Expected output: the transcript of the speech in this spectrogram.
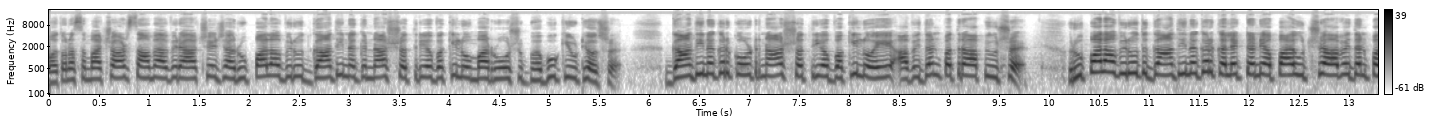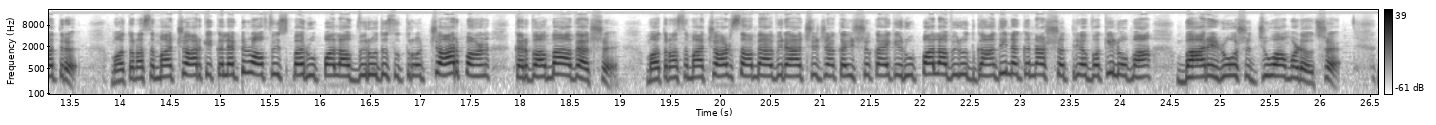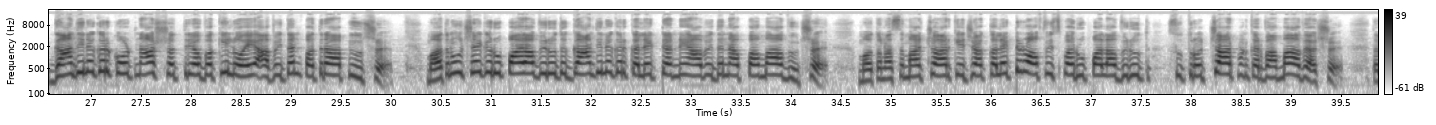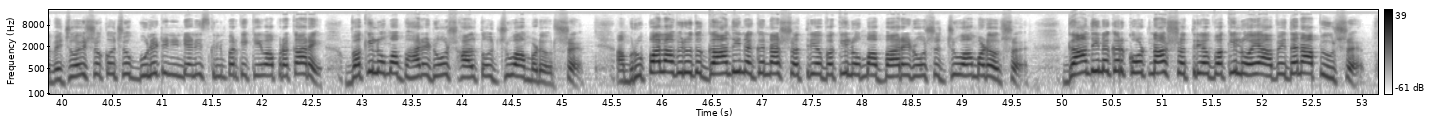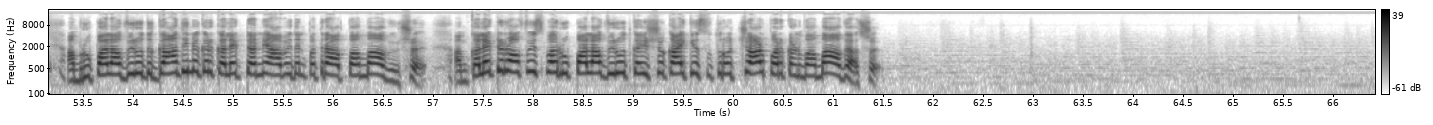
મહત્વના સમાચાર સામે આવી રહ્યા છે, જ્યાં રૂપાલા વિરુદ્ધ ગાંધીનગરના ક્ષત્રિય વકીલોમાં રોષ ભભૂકી ઉઠ્યો છે. ગાંધીનગર કોર્ટના ક્ષત્રિય વકીલોએ આવેદનપત્ર આપ્યું છે. રૂપાલા વિરુદ્ધ ગાંધીનગર કલેક્ટરને અપાયું છે આવેદનપત્ર. મહત્વના સમાચાર કે કલેક્ટર ઓફિસ પર રૂપાલા વિરુદ્ધ સૂત્રોચ્ચાર પણ કરવામાં આવ્યા છે. મહત્વના સમાચાર સામે આવી રહ્યા છે, જ્યાં કહી શકાય કે રૂપાલા વિરુદ્ધ ગાંધીનગરના ક્ષત્રિય વકીલોમાં ભારે રોષ જોવા મળ્યો છે. ગાંધીનગર કોર્ટના ક્ષત્રિય વકીલોએ આવેદનપત્ર આપ્યું છે. મહત્વનું છે કે રૂપાલા વિરુદ્ધ ગાંધીનગર કલેક્ટરને આવેદન આપવામાં આવ્યું છે. મહત્વના સમાચાર કે જ્યાં કલેક્ટર ઓફિસ પર રૂપાલા વિરુદ્ધ સૂત્રોચ્ચાર પણ કરવામાં આવ્યા છે. તમે જોઈ શકો છો બુલેટિન ઇન્ડિયાની સ્ક્રીન પર કે કેવા પ્રકારે વકીલોમાં ભારે રોષ હાલતો જોવા મળ્યો છે. આમ રૂપાલા વિરુદ્ધ ગાંધીનગરના ક્ષત્રિય વકીલોમાં ભારે રોષ જોવા મળ્યો છે. ગાંધીનગર કોર્ટના ક્ષત્રિય વકીલોએ આવેદન આપ્યું છે. આમ રૂપાલા વિરુદ્ધ ગાંધીનગર કલેક્ટરને આવેદનપત્ર આપવામાં આવ્યું છે. આમ કલેક્ટર ઓફિસ પર રૂપાલા વિરુદ્ધ કહી શકાય કે સૂત્રોચ્ચાર પર કણવામાં આવ્યા છે.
